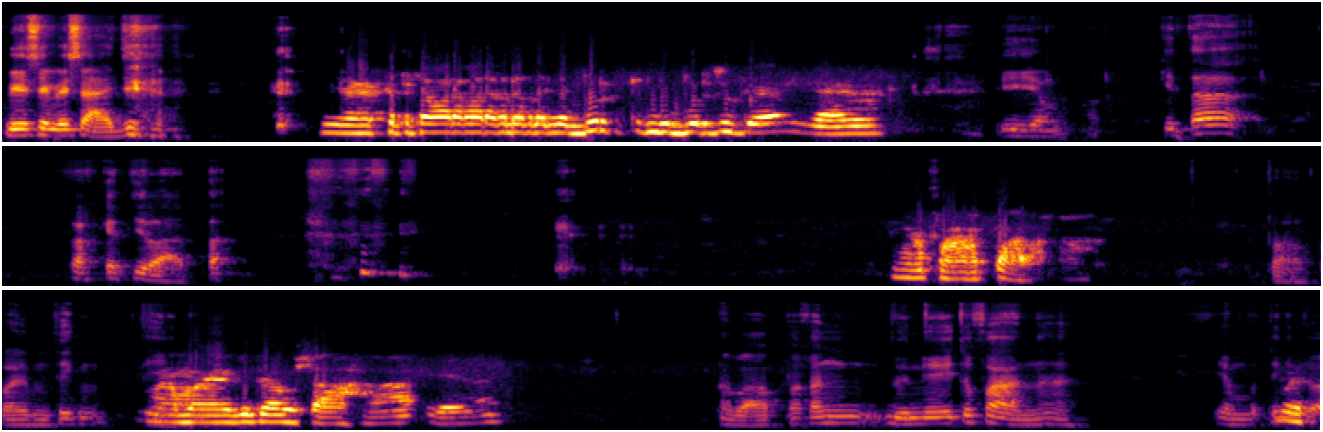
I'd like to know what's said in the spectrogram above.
biasa-biasa aja. Ya ketika orang-orang udah nyebur, kita nyebur juga. Ya Iya, kita rakyat jelata. nggak apa-apa lah. Apa-apa yang penting ya, Namanya juga usaha ya. Apa-apa kan dunia itu fana. Yang penting itu Betul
